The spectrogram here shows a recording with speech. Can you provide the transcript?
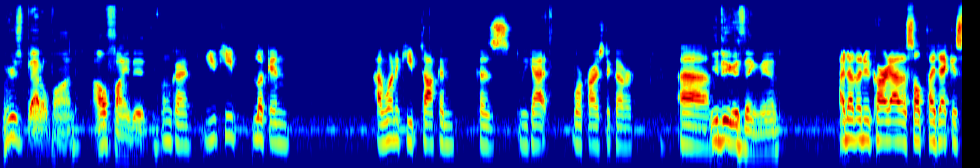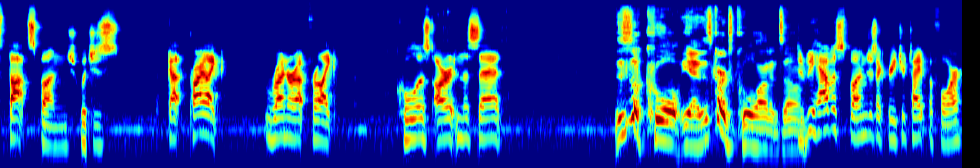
Where's Battle Bond? I'll find it. Okay, you keep looking. I want to keep talking because we got more cards to cover. Uh, You do your thing, man. another new card out of the Sultai deck is Thought Sponge, which is got probably like runner up for like coolest art in the set. This is a cool yeah, this card's cool on its own. Did we have a sponge as a creature type before?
